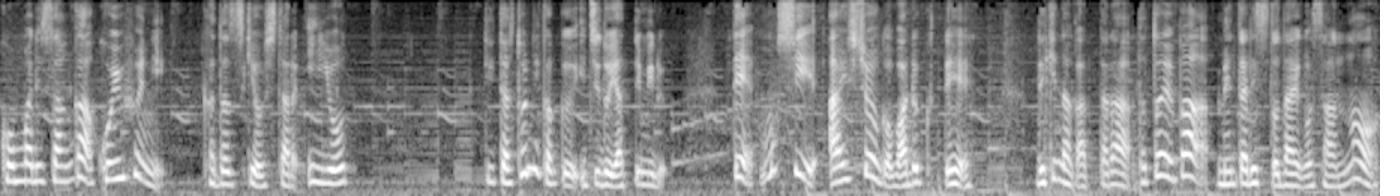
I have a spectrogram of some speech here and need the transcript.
こんまりさんがこういうふうに片付けをしたらいいよって言ったらとにかく一度やってみる。でもし相性が悪くてできなかったら例えばメンタリスト DAIGO さんの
